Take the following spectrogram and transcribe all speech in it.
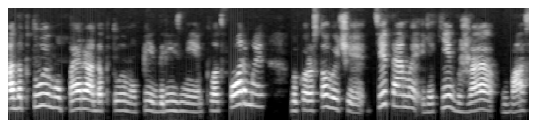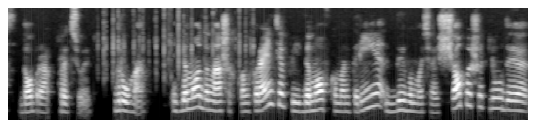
адаптуємо, переадаптуємо під різні платформи, використовуючи ті теми, які вже у вас добре працюють. Друге. Йдемо до наших конкурентів, йдемо в коментарі, дивимося, що пишуть люди,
